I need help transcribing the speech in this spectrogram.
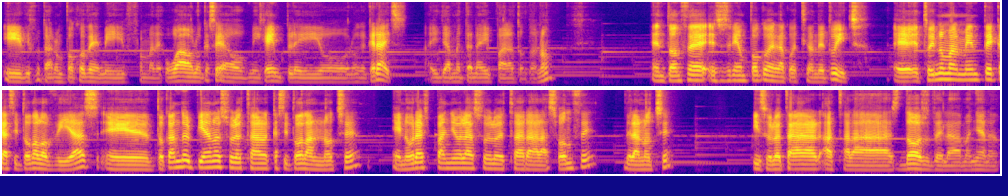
y disfrutar un poco de mi forma de jugar o lo que sea, o mi gameplay o lo que queráis. Ahí ya me tenéis para todo, ¿no? Entonces, eso sería un poco en la cuestión de Twitch. Eh, estoy normalmente casi todos los días. Eh, tocando el piano suelo estar casi todas las noches. En hora española suelo estar a las 11 de la noche. Y suelo estar hasta las 2 de la mañana.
